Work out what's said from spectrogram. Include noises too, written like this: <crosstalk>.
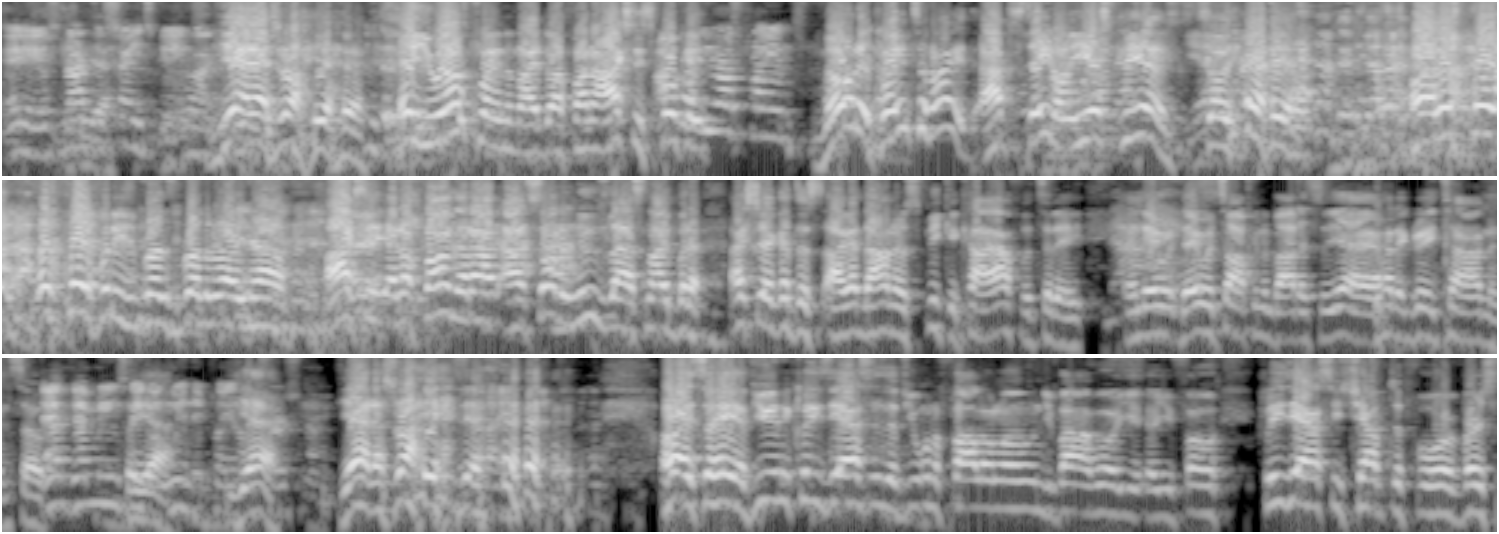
Hey, it's not yeah. the Saints game. Yeah, that's right. Yeah. Hey, UL's playing tonight. I found out. I actually spoke. I UL's playing. No, they're playing tonight. App State on ESPN. Yeah. So yeah, yeah. All right, let's pray. Let's pray for these brothers, brother, right now. I actually, and I found that out. I saw the news last night, but uh, actually, I got this. I got the honor of speaking Chi Alpha today, nice. and they were they were talking about it. So yeah, I had a great time, and so that, that means so, they yeah. win. They play yeah. on first night. Yeah, that's right. Yeah. <laughs> All right, so hey, if you're in Ecclesiastes, if you want to follow along your Bible or your, or your phone, Ecclesiastes chapter four,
